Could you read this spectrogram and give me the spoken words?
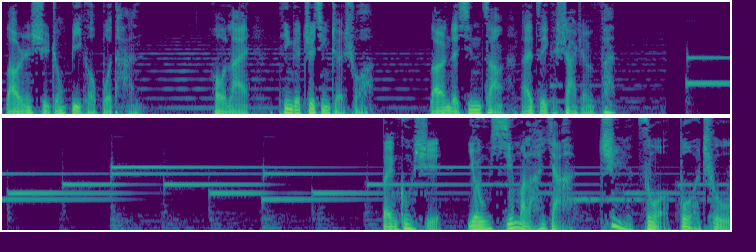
老人始终闭口不谈。后来听个知情者说，老人的心脏来自一个杀人犯。本故事由喜马拉雅制作播出。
